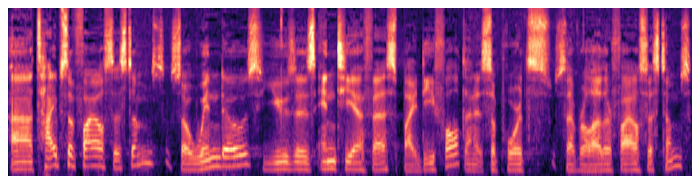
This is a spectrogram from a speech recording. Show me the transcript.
Uh, types of file systems. So Windows uses NTFS by default, and it supports several other file systems.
